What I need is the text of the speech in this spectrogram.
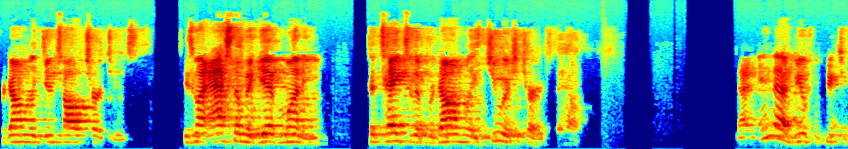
predominantly Gentile churches. He's going to ask them to give money to take to the predominantly Jewish church to help. Now, isn't that beautiful picture?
